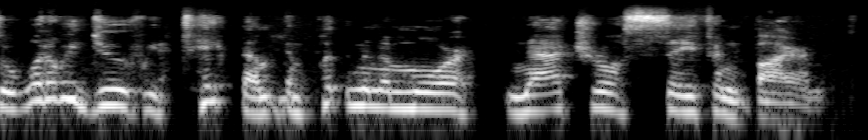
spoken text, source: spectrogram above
So, what do we do if we take them and put them in a more natural, safe environment?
